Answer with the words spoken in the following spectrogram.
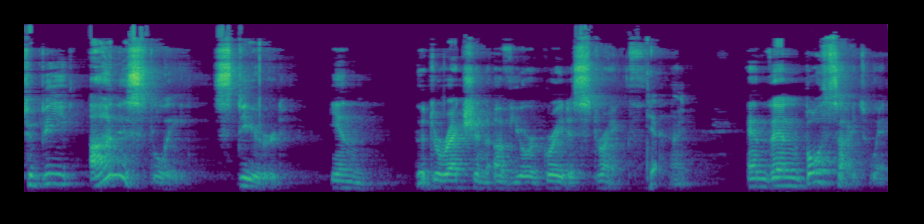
to be honestly steered in the direction of your greatest strength. Yeah. Right? And then both sides win.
